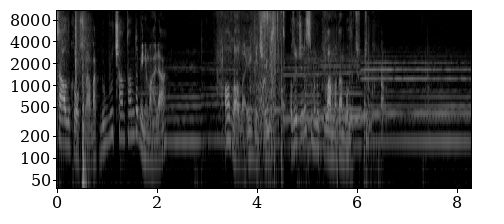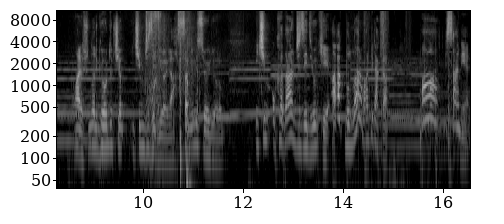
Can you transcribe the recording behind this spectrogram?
Sağlık olsun ha. Bak bu, bu çantamda benim hala. Allah Allah ilginç. Ve Biz az önce nasıl bunu kullanmadan balık tuttuk? Var ya şunları gördükçe içim cız ediyor ya. Samimi söylüyorum. İçim o kadar cız ediyor ki. Aa bak bunlar var bir dakika. Aa bir saniye.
